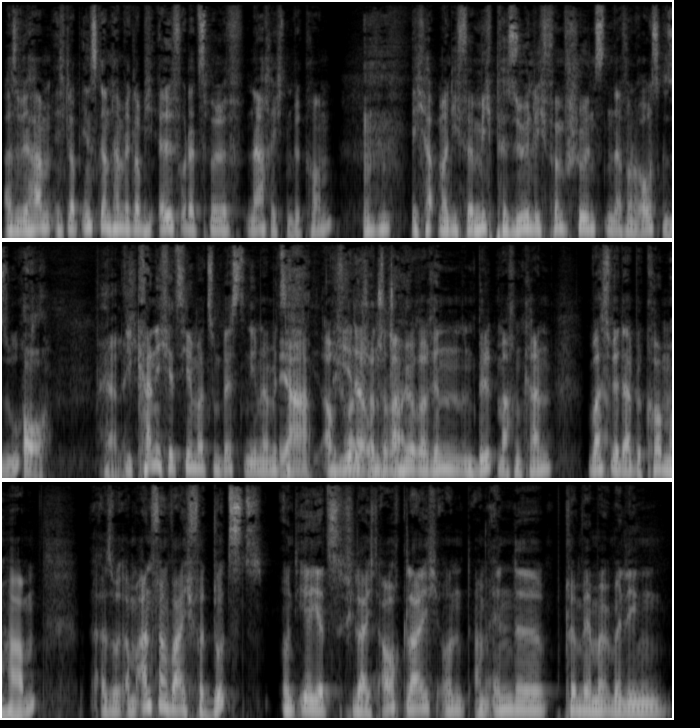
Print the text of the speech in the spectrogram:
Also wir haben, ich glaube, insgesamt haben wir, glaube ich, elf oder zwölf Nachrichten bekommen. Mhm. Ich habe mal die für mich persönlich fünf schönsten davon rausgesucht. Oh, Die herrlich. kann ich jetzt hier mal zum Besten geben, damit Ja, sich auch jeder unserer total. Hörerinnen ein Bild machen kann, was wir da bekommen haben. Also am Anfang war ich verdutzt und ihr jetzt vielleicht auch gleich und am Ende können wir mal überlegen,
